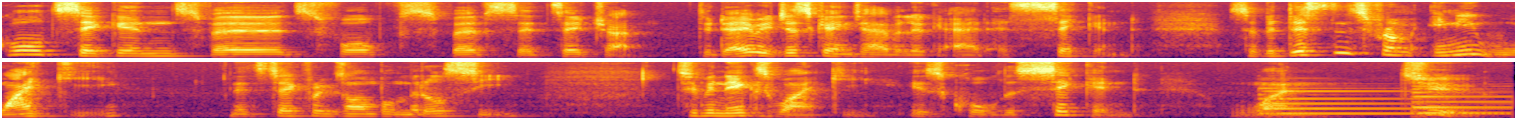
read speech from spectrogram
called seconds, thirds, fourths, fifths, etc. Today we're just going to have a look at a second. So the distance from any Y key, let's take for example middle C, to the next Y key is called a second. One, two.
